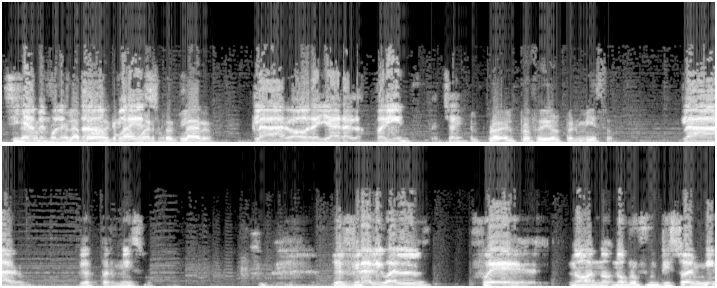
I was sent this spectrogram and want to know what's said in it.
si ya, me molestaban que por eso, muerto, claro. claro, ahora ya era Gasparín, ¿cachai? El, pro- el profe dio el permiso. Claro, dio el permiso. y al final igual fue, no, no, no profundizó en mí,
